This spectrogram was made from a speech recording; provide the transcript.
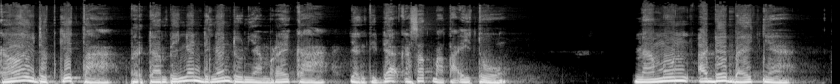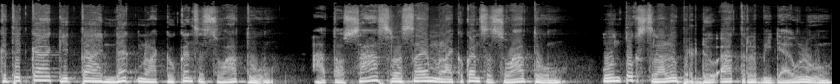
kalau hidup kita berdampingan dengan dunia mereka yang tidak kasat mata itu. Namun ada baiknya ketika kita hendak melakukan sesuatu atau saat selesai melakukan sesuatu untuk selalu berdoa terlebih dahulu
